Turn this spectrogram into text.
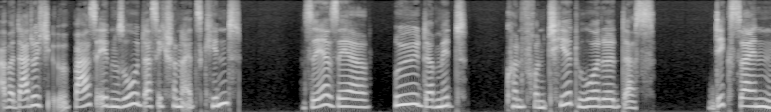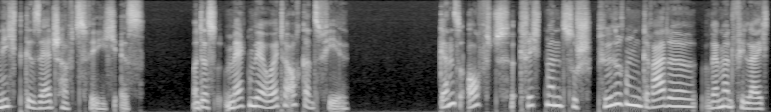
Aber dadurch war es eben so, dass ich schon als Kind sehr, sehr früh damit konfrontiert wurde, dass Dicksein nicht gesellschaftsfähig ist. Und das merken wir heute auch ganz viel. Ganz oft kriegt man zu spüren, gerade wenn man vielleicht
